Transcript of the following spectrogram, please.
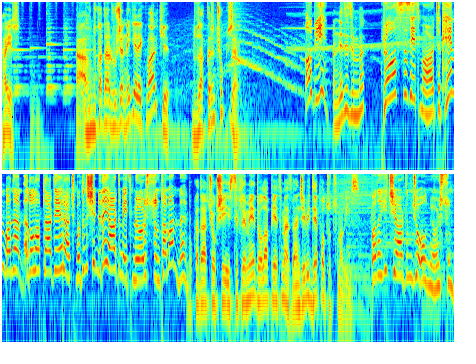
Hayır. Aa, bu kadar ruja ne gerek var ki? Dudakların çok güzel. abi Ne dedim ben? Rahatsız etme artık. Hem bana dolaplarda yer açmadın şimdi de yardım etmiyorsun tamam mı? Bu kadar çok şeyi istiflemeye dolap yetmez. Bence bir depo tutmalıyız. Bana hiç yardımcı olmuyorsun.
